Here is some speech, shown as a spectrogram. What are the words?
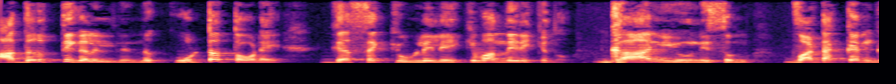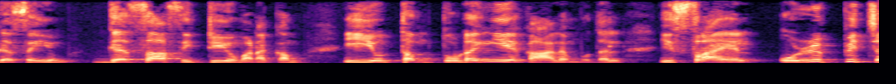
അതിർത്തികളിൽ നിന്ന് കൂട്ടത്തോടെ ഗസയ്ക്കുള്ളിലേക്ക് വന്നിരിക്കുന്നു. ഖാൻ യൂണിസും വടക്കൻ ഗസയും ഗസ സിറ്റിയുമടക്കം ഈ യുദ്ധം തുടങ്ങിയ കാലം മുതൽ ഇസ്രായേൽ ഒഴിപ്പിച്ച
